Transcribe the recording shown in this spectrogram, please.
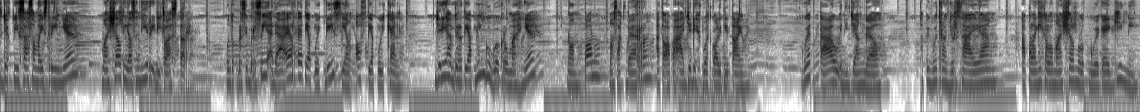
Sejak pisah sama istrinya, Marshall tinggal sendiri di klaster. Untuk bersih-bersih ada ART tiap weekdays yang off tiap weekend. Jadi hampir tiap minggu gue ke rumahnya, nonton, masak bareng, atau apa aja deh buat quality time. Gue tahu ini janggal, tapi gue terlanjur sayang, apalagi kalau Marshall meluk gue kayak gini.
